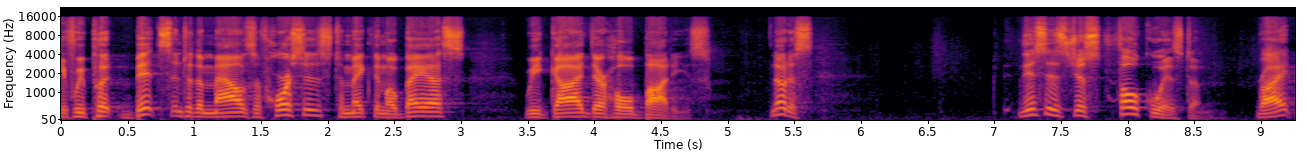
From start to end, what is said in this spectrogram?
If we put bits into the mouths of horses to make them obey us, we guide their whole bodies. Notice, this is just folk wisdom right?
